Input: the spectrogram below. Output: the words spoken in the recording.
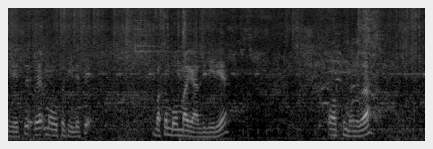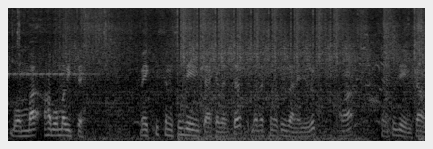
hilesi ve molotof hilesi. Bakın bomba geldi geriye. Attım onu da. Bomba, aha bomba bitti. Demek ki sınırsız değilmiş arkadaşlar. Ya da sınırsız zannediyoruz ama sınırsız değilmiş tamam.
